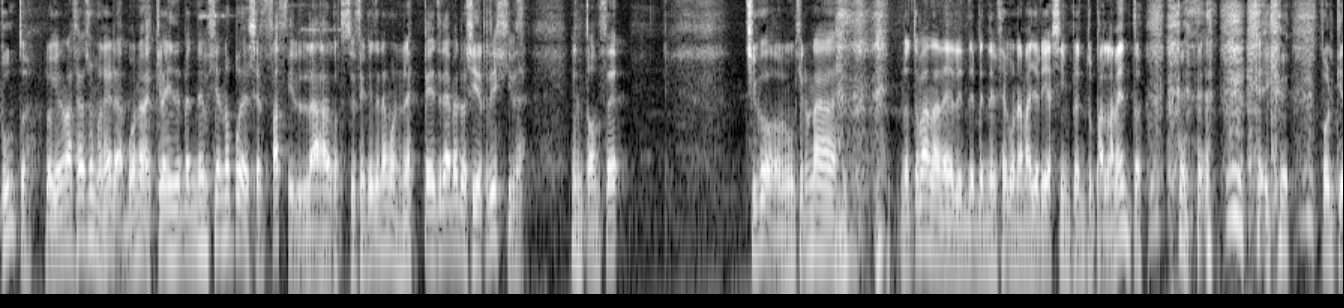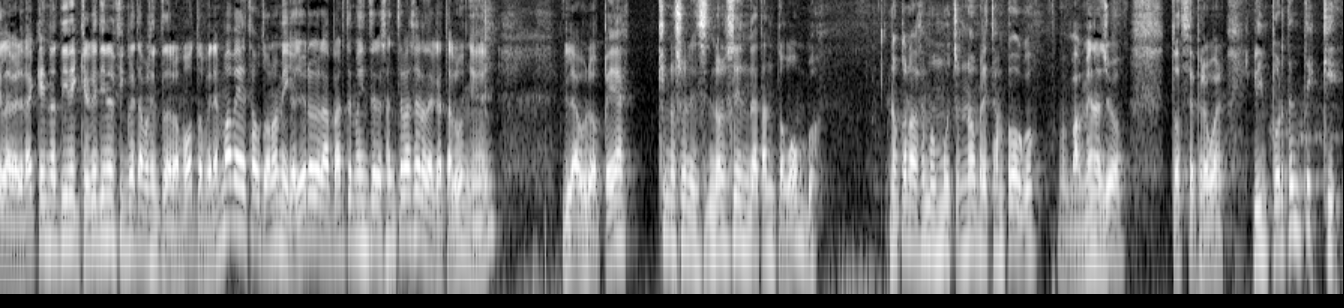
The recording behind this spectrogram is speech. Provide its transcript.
Punto. Lo quieren hacer a su manera. Bueno, es que la independencia no puede ser fácil. La constitución que tenemos no es pétrea, pero sí es rígida. Entonces, Chico, quiero una... no te van a dar la independencia con una mayoría simple en tu parlamento. Porque la verdad que no tiene, creo que tiene el 50% de los votos. Veremos a ver esta autonómica. Yo creo que la parte más interesante va a ser la de Cataluña, ¿eh? Y la europea que no suelen, no se da tanto bombo. No conocemos muchos nombres tampoco, al menos yo. Entonces, pero bueno, lo importante es que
